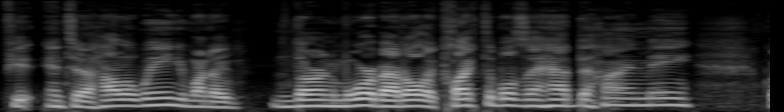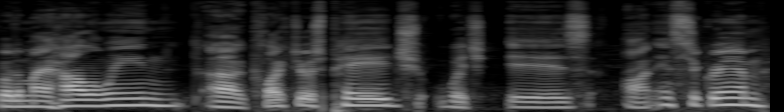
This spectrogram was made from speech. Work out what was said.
If you're into Halloween, you want to learn more about all the collectibles I have behind me, go to my Halloween uh, collectors page, which is on Instagram,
